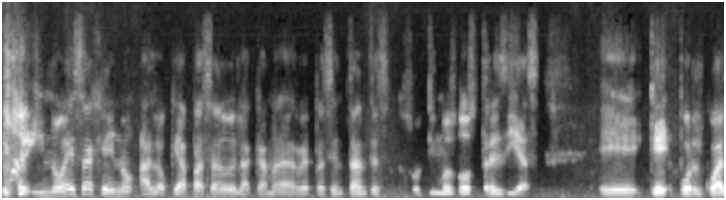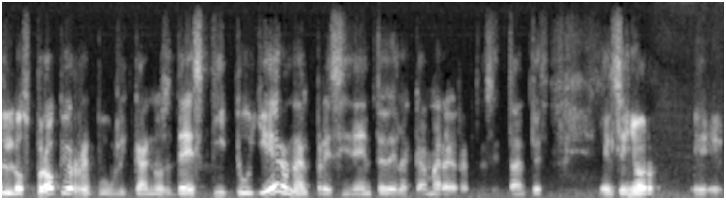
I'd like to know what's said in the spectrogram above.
Y no es ajeno a lo que ha pasado en la Cámara de Representantes en los últimos dos, tres días, eh, que por el cual los propios republicanos destituyeron al presidente de la Cámara de Representantes, el señor eh,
